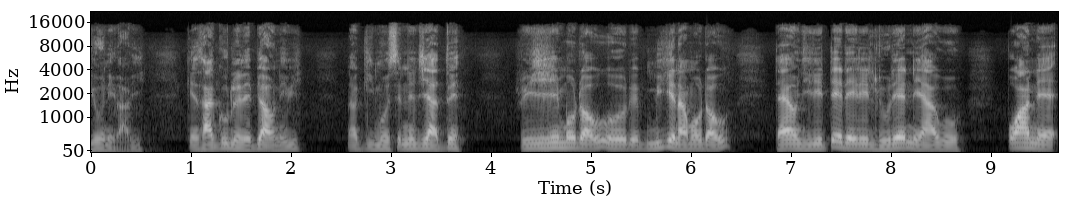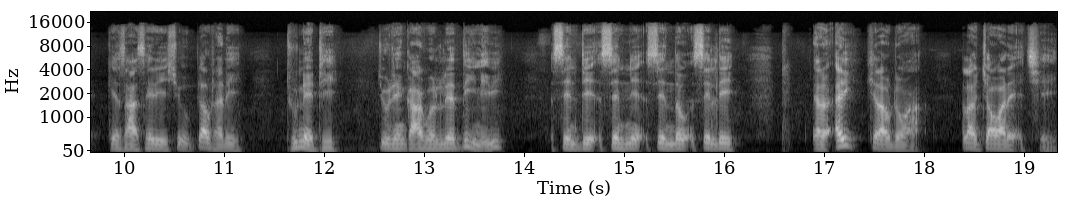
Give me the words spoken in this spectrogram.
ယိုးနေပါပြီကင်ဆာကုလေလေပြောင်းနေပြီနော်ကီမိုစနစ်ကြသွင်းရီရှင်မဟုတ်တော့ဘူးဟိုမိကင်နာမဟုတ်တော့ဘူးဒိုင်အောင်ကြီးတွေတဲ့တဲ့လေးလူတဲ့နေရာကိုပွားနဲ့ကင်ဆာဆဲတွေရှုပျောက်တာတွေဒုနဲ့ဒီကျူရင်ကာကွယ်လည်းတိနေပြီအစင်1အစင်2အစင်3အစင်4 အဲ့တော့အဲ့ဒီခေတ်တော့တော့အဲ့လောက်ကြောက်ရတဲ့အချိန်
